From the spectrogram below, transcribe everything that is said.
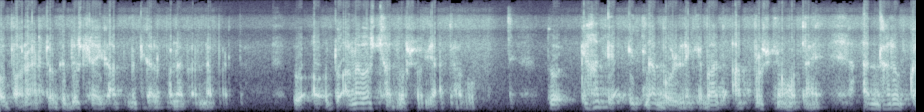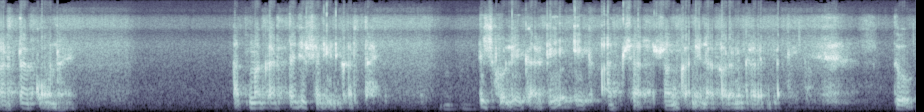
वो परार्थों के दूसरे एक आत्मा की कल्पना करना पड़ता। तो, तो अनवस्था दोष हो जाता वो। तो यहाँ पे इतना बोलने के बाद अब प्रश्न होता है अध्यारोपकर्ता कौन है? आत्मा करता है कि शरीर करता है? इसको लेकर के एक अच्छा शंका निराकरण करेंगे। तो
